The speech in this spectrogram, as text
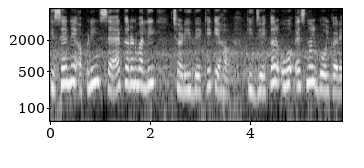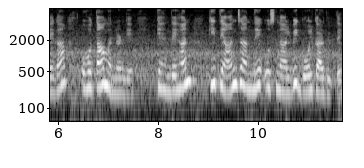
ਕਿਸੇ ਨੇ ਆਪਣੀ ਸੈਰ ਕਰਨ ਵਾਲੀ ਛੜੀ ਦੇ ਕੇ ਕਿਹਾ ਕਿ ਜੇਕਰ ਉਹ ਇਸ ਨਾਲ ਗੋਲ ਕਰੇਗਾ, ਉਹ ਤਾਂ ਮੰਨਣਗੇ। ਕਹਿੰਦੇ ਹਨ ਕਿ ਧਿਆਨ ਚੰਦ ਨੇ ਉਸ ਨਾਲ ਵੀ ਗੋਲ ਕਰ ਦਿੱਤੇ।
